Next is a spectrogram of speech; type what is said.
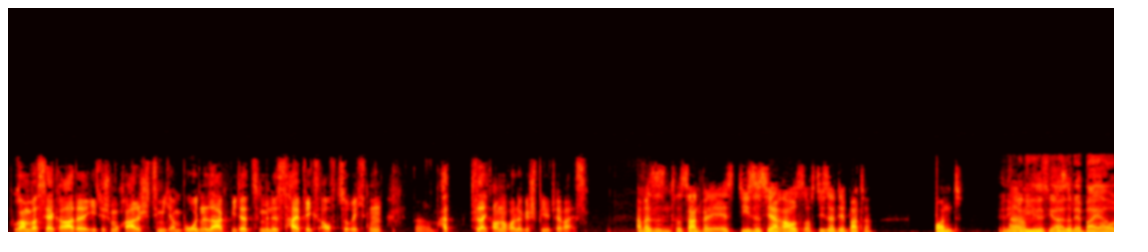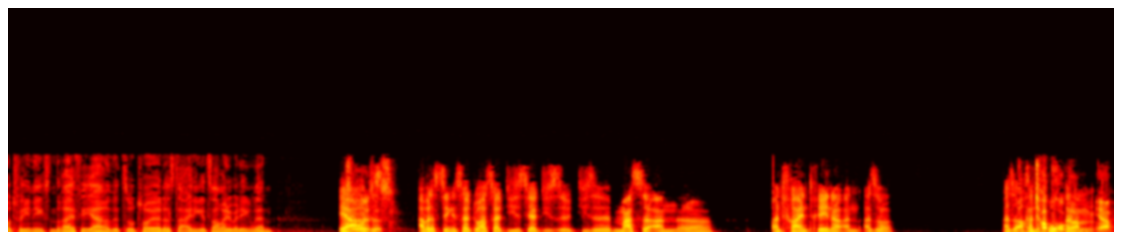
Programm, was ja gerade ethisch-moralisch ziemlich am Boden lag, wieder zumindest halbwegs aufzurichten, hat vielleicht auch eine Rolle gespielt, wer weiß. Aber es ist interessant, weil er ist dieses Jahr raus aus dieser Debatte. Und ja, nicht nur ähm, dieses Jahr. Also, also, der Buyout für die nächsten drei, vier Jahre wird so teuer, dass da einige zweimal überlegen werden. Ja, so aber, das, aber, das, Ding ist halt, du hast halt dieses Jahr diese, diese Masse an, äh, an freien Trainer, an, also, also auch Ein an Top-Programm, ja,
